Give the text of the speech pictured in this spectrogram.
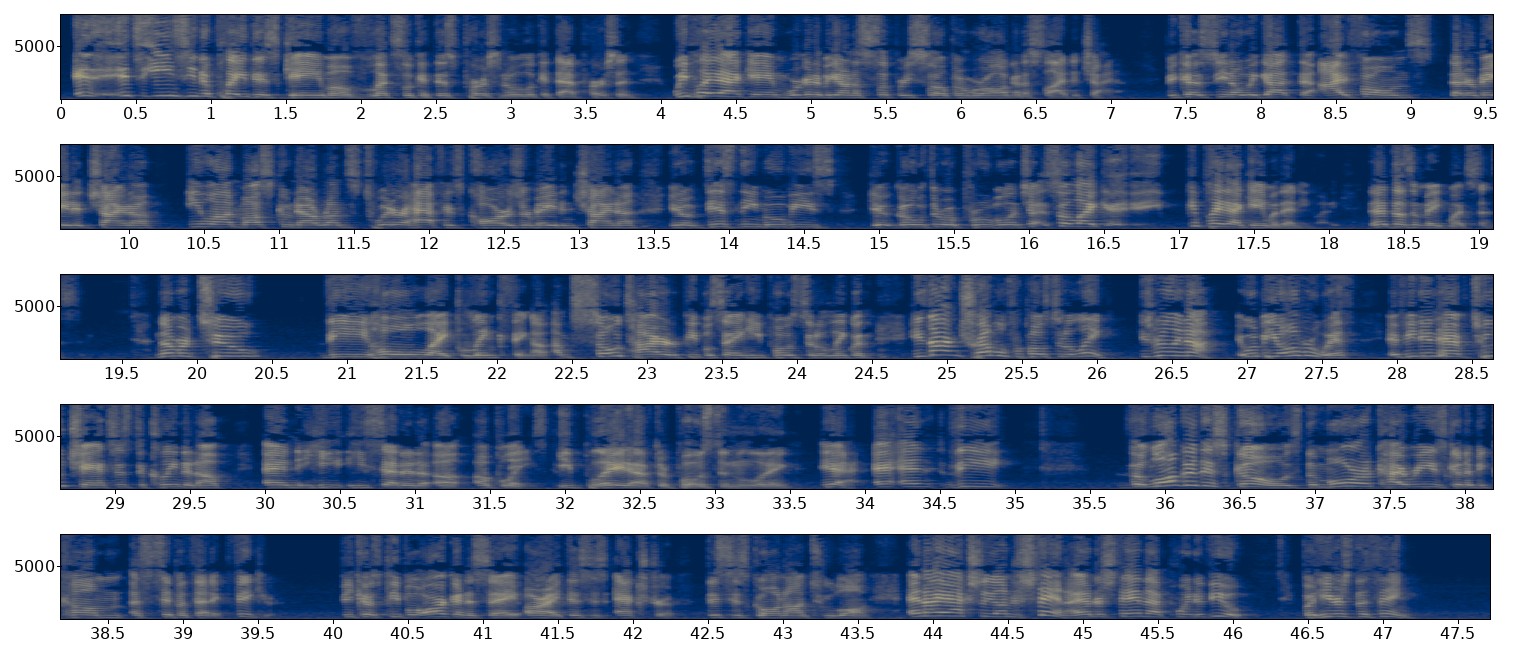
it, it's easy to play this game of let's look at this person or look at that person. We play that game, we're going to be on a slippery slope and we're all going to slide to China because you know we got the iPhones that are made in China. Elon Musk, who now runs Twitter, half his cars are made in China. You know, Disney movies get, go through approval in China. So like, eh, eh, you can play that game with anybody. That doesn't make much sense to me. Number two, the whole like link thing. I'm so tired of people saying he posted a link with. He's not in trouble for posting a link. He's really not. It would be over with if he didn't have two chances to clean it up and he he set it a, ablaze. He played after posting the link. Yeah, and, and the the longer this goes, the more Kyrie is going to become a sympathetic figure because people are going to say, "All right, this is extra. This has gone on too long." And I actually understand. I understand that point of view. But here's the thing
